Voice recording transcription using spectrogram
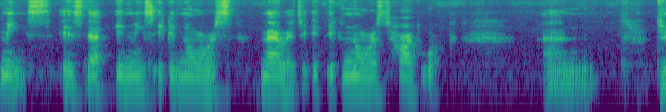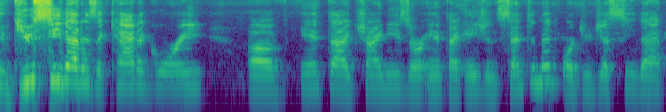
means is that it means ignores merit, it ignores hard work. And do, do you see that as a category of anti-Chinese or anti-Asian sentiment, or do you just see that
